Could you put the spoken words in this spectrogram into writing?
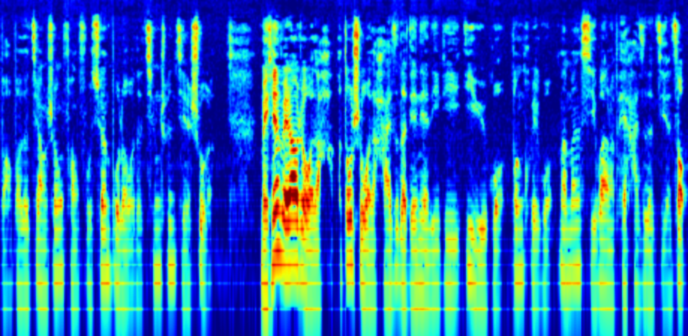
宝宝的降生仿佛宣布了我的青春结束了。每天围绕着我的孩都是我的孩子的点点滴滴，抑郁过，崩溃过，慢慢习惯了陪孩子的节奏。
